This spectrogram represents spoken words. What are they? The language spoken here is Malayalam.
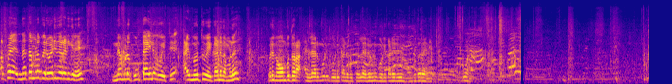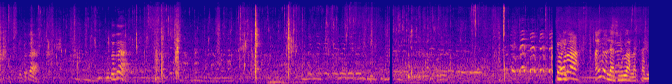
അപ്പൊ ഇന്നത്തെ നമ്മളെ പരിപാടി എന്ന് പറയുകയാണെങ്കിൽ ഇന്ന് നമ്മൾ കൂട്ടായിൽ പോയിട്ട് അഴിമുഖത്ത് പോയിക്കാണ്ട് നമ്മൾ ഒരു നോമ്പ് തുറ. എല്ലാവരും കൂടി കൂടിക്കാണ്ട് കുട്ടികൾ എല്ലാവരും കൂടി കൂടിക്കാണ്ട് ഒരു നോമ്പ് തുറ തന്നെ. അതിനല്ല ചൂട്. വെള്ളക്കറി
